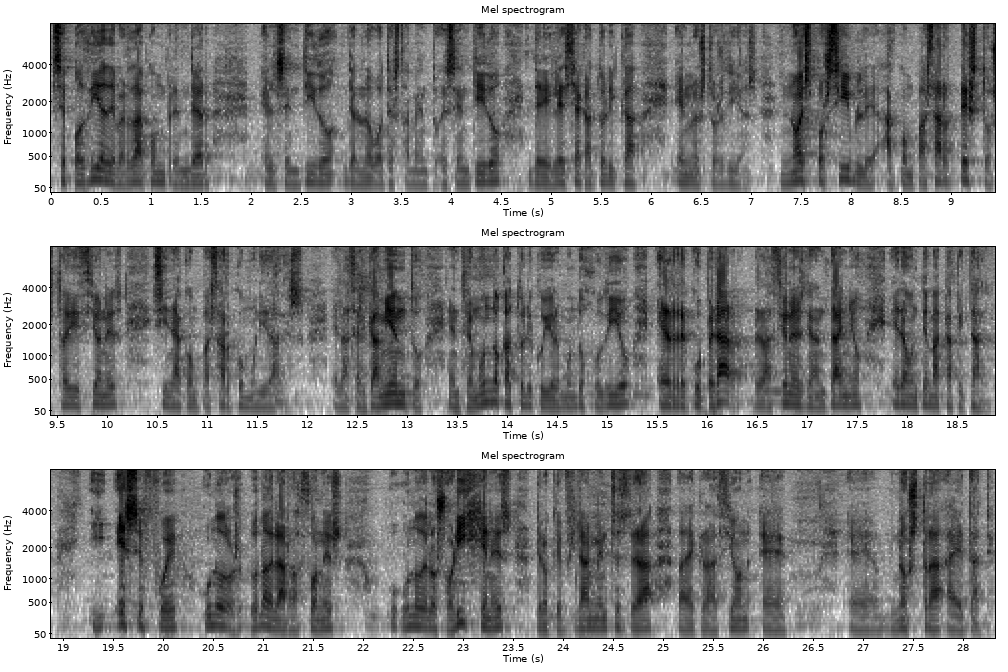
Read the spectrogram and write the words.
se podía de verdad comprender el sentido del Nuevo Testamento, el sentido de la Iglesia Católica en nuestros días. No es posible acompasar textos, tradiciones, sin acompasar comunidades. El acercamiento entre el mundo católico y el mundo judío, el recuperar relaciones de antaño, era un tema capital. Y ese fue una de las razones, uno de los orígenes de lo que finalmente será la declaración eh, eh, Nostra Aetate.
